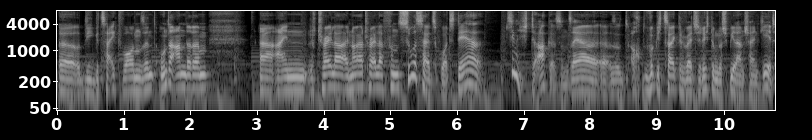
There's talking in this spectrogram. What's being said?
äh, die gezeigt worden sind. Unter anderem äh, ein Trailer, ein neuer Trailer von Suicide Squad, der ziemlich dark ist und sehr, also auch wirklich zeigt, in welche Richtung das Spiel anscheinend geht.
